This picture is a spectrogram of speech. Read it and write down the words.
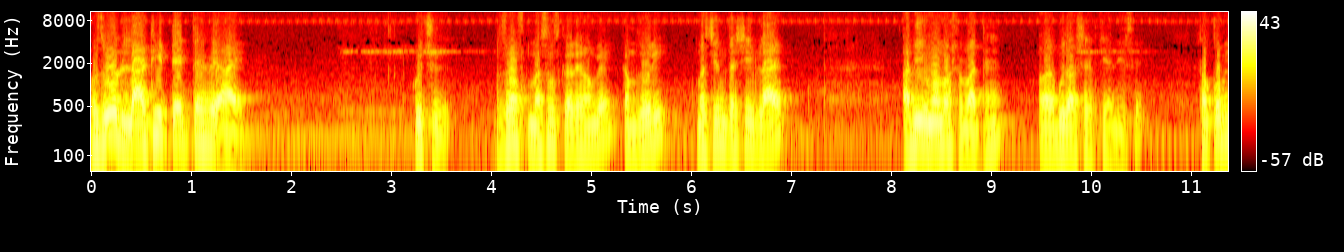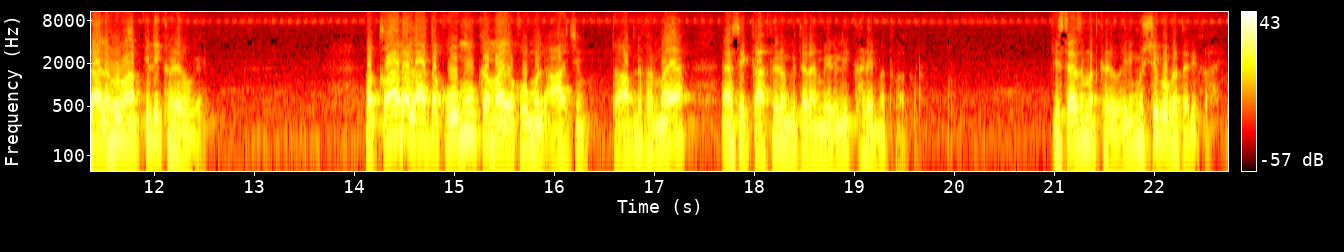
حضور لاٹھی ٹیکتے ہوئے آئے۔ کچھ ضعف محسوس کر رہے ہوں گے، کمزوری۔ مسجد تشریف لائے۔ ابھی امام فرماتے ہیں اور ابو داؤد شریف کی حدیث ہے۔ فقمنا له آپ کے لیے کھڑے ہو گئے۔ فقال، لا تقوموا كما يقوم العاجم۔ تو آپ نے فرمایا، ایسے کافروں کی طرح میرے لیے کھڑے مت ہوا کرو۔ اس طرح سے مت کھڑے ہوئے یہ یعنی کا طریقہ ہے۔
